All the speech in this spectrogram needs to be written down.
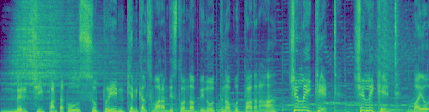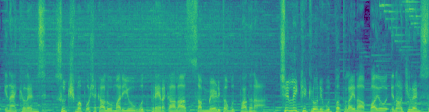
మిర్చి పంటకు సుప్రీం కెమికల్స్ వారందిస్తోన్న వినూత్న ఉత్పాదన chilli kit chilli kit bio inoculants సూక్ష్మ పోషకాలు మరియు ఉత్ప్రేరకాల సమ్మేళిత ఉత్పాదన. చిల్లీ కిట్లోని ఉత్పత్తులైన బయో ఇనాక్యులెంట్స్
